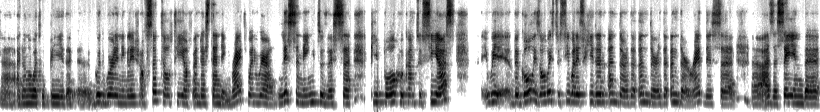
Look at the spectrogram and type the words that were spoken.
uh, I don't know what would be the uh, good word in English of subtlety of understanding, right? When we are listening to this people who come to see us, we the goal is always to see what is hidden under the under the under right? This uh, uh, as i say in the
